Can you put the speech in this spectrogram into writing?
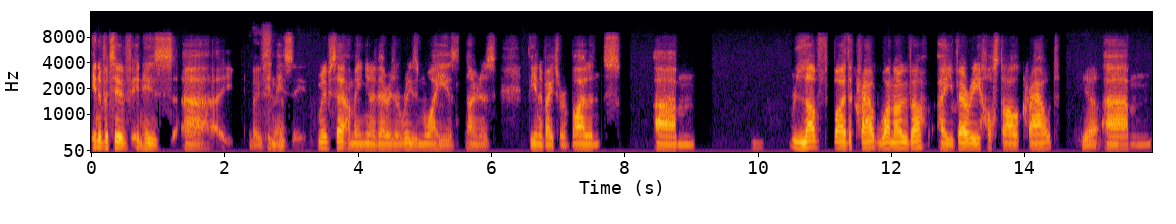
innovative in his uh, Moves in his moveset. I mean, you know, there is a reason why he is known as the innovator of violence. Um, loved by the crowd, won over a very hostile crowd. Yeah. Um,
